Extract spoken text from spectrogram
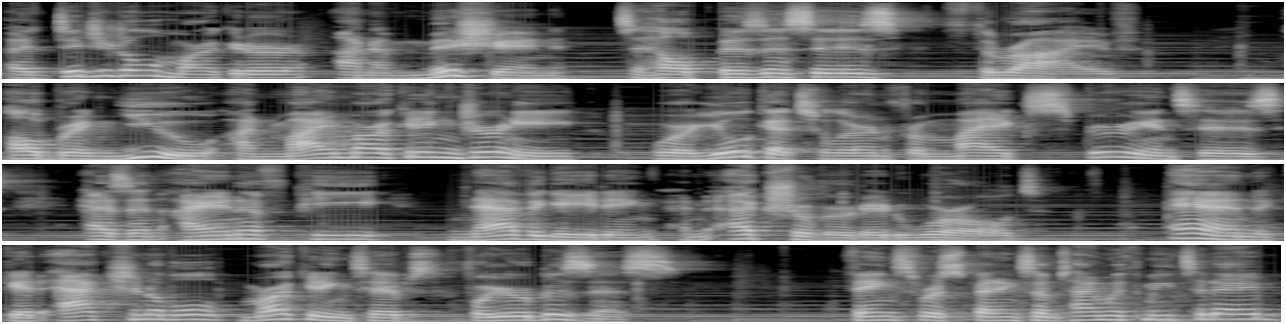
a digital marketer on a mission to help businesses thrive. I'll bring you on my marketing journey where you'll get to learn from my experiences as an INFP navigating an extroverted world and get actionable marketing tips for your business. Thanks for spending some time with me today.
